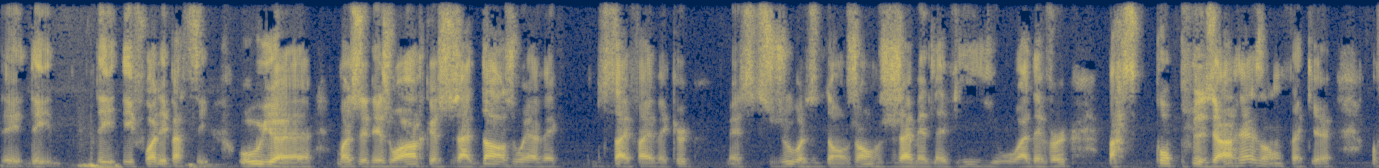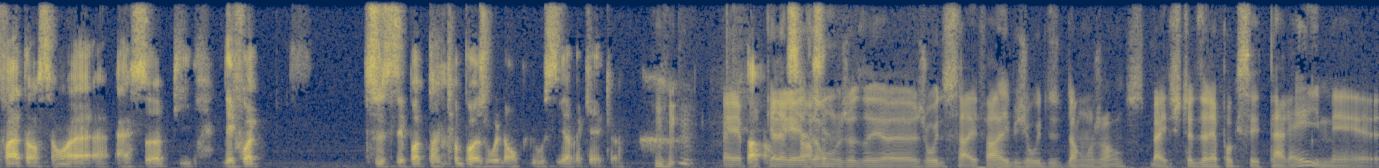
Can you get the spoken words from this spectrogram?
des, des, des, des fois des parties. Où euh, moi, j'ai des joueurs que j'adore jouer avec, du sci-fi avec eux, mais si tu joues à du donjon, jamais de la vie ou whatever, parce pour plusieurs raisons. Fait que faut faire attention à, à ça, puis des fois, tu sais pas tant que t'as pas joué non plus aussi avec quelqu'un. Mais pour Bon, quelle raison, je veux dire, euh, jouer du sci-fi puis jouer du donjon, ben, je te dirais pas que c'est pareil, mais... euh,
